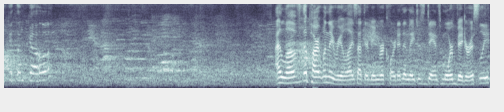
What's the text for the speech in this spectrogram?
Look at them go. I love the part when they realize that they're being recorded and they just dance more vigorously.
